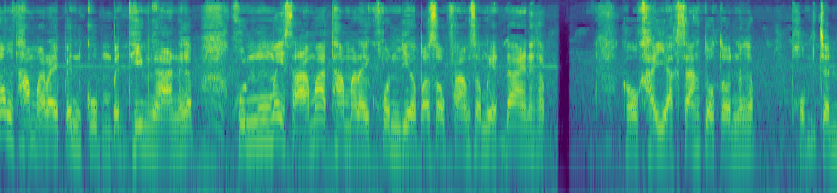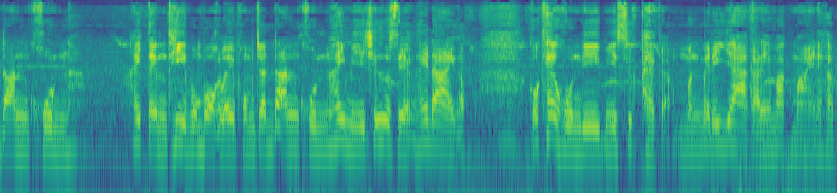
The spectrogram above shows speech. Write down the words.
ต้องทำอะไรเป็นกลุ่มเป็นทีมงานนะครับ คุณไม่สามารถทำอะไรคนเดียวประสบความสำเร็จได้นะครับ ก็ใครอยากสร้างตัวตนนะครับ ผมจะดันคุณ ให้เต็มที่ผมบอกเลย ผมจะดันคุณให้มีชื่อเสียงให้ได้ครับ ก็แค่หุ่นดีมีซิกแพคอะมันไม่ได้ยากอะไรมากมายนะครับ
